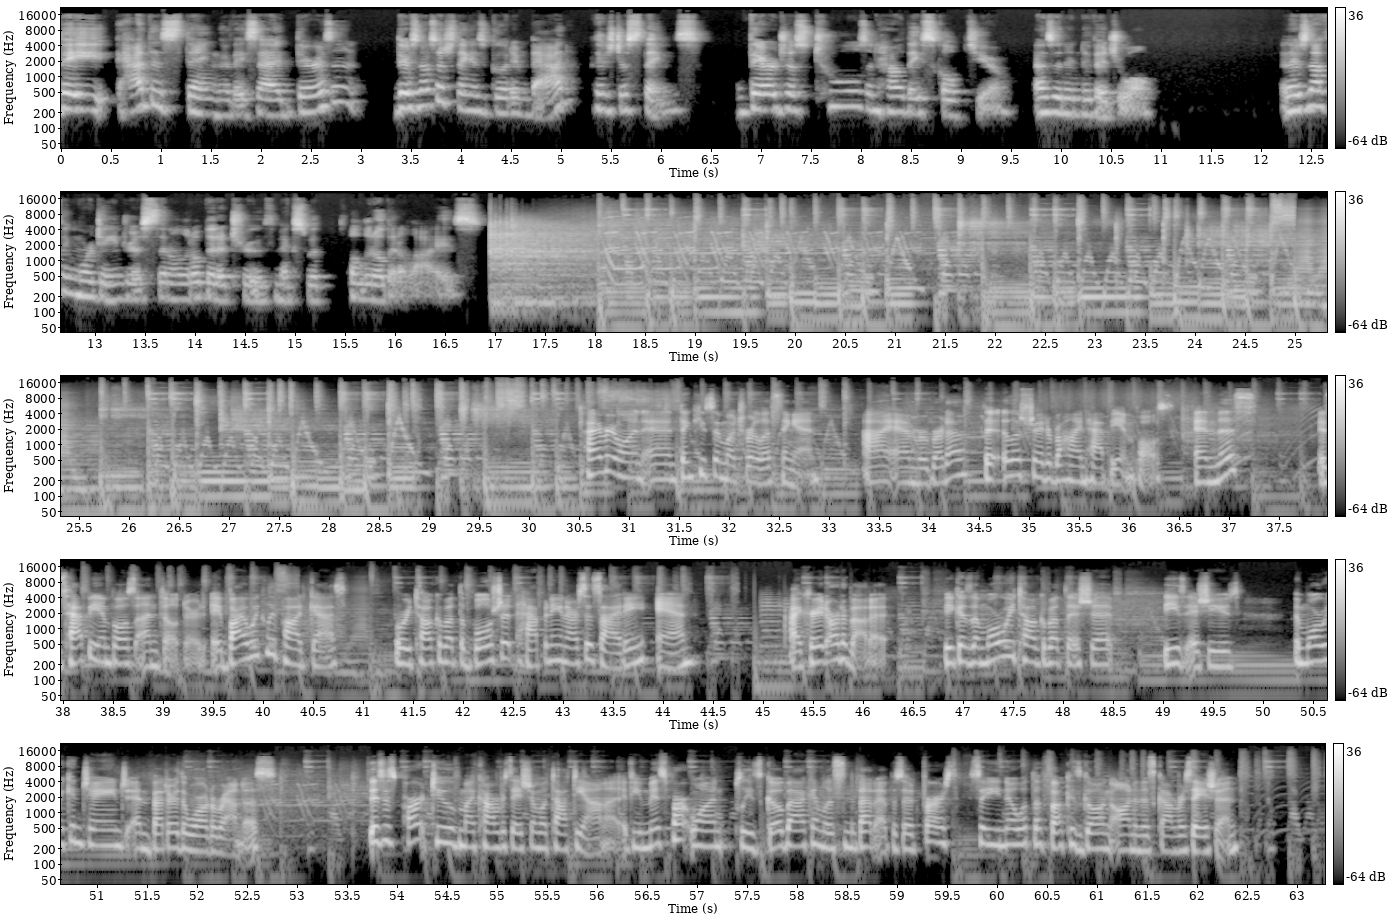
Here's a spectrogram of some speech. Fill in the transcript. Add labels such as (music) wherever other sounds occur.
they had this thing where they said there isn't there's no such thing as good and bad. There's just things. They're just tools in how they sculpt you as an individual. And there's nothing more dangerous than a little bit of truth mixed with a little bit of lies. Thank you so much for listening in. I am Roberta, the illustrator behind Happy Impulse, and this is Happy Impulse Unfiltered, a bi weekly podcast where we talk about the bullshit happening in our society and I create art about it. Because the more we talk about this shit, these issues, the more we can change and better the world around us. This is part two of my conversation with Tatiana. If you missed part one, please go back and listen to that episode first so you know what the fuck is going on in this conversation.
